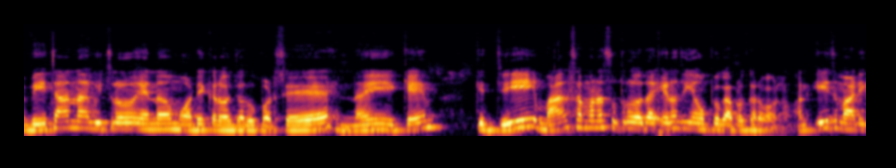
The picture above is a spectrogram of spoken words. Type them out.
વેચાણના વિચલનો એને મોઢે કરવા જરૂર પડશે નહીં. કેમ કે જે માલ સામાનના સૂત્રો હતા, એનો જ અહીંયા ઉપયોગ આપણે કરવાનો. અને એ જ મારી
